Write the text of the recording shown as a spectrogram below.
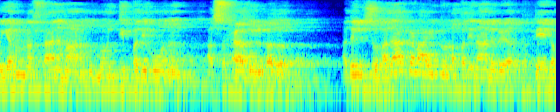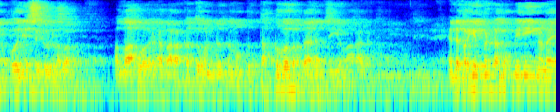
ഉയർന്ന സ്ഥാനമാണ് മുന്നൂറ്റി പതിമൂന്ന് അസ്ഹാബുൽ ബദർ. അതിൽ സുഹതാക്കളായിട്ടുള്ള പതിനാല് പേർ പ്രത്യേകം പോലീസയുള്ളവർ. അള്ളാഹു അവരുടെ പറക്കത്ത് കൊണ്ട് നമുക്ക് തക്കുവ പ്രദാനം ചെയ്യുമാറാകട്ടെ. എന്റെ പ്രിയപ്പെട്ട മുഗ്മിനീങ്ങളെ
